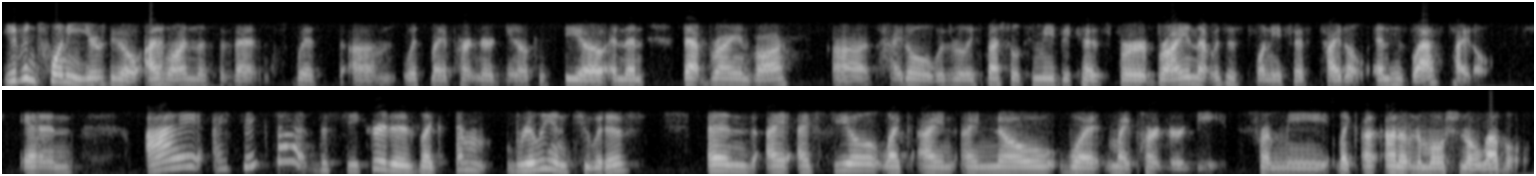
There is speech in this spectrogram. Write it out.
even 20 years ago, I won this event with um, with my partner Dino Castillo, and then that Brian Voss uh, title was really special to me because for Brian that was his 25th title and his last title, and I I think that the secret is like I'm really intuitive, and I I feel like I I know what my partner needs from me like on an emotional level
